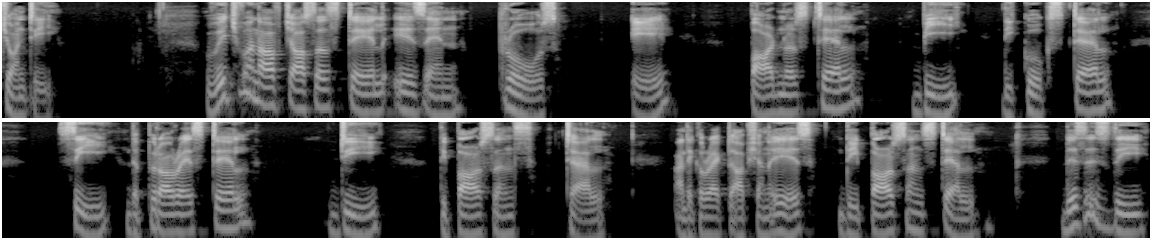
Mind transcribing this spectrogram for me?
20 which one of Chaucer's tale is in prose? A. Pardoner's tale B. The Cook's tale C. The Prioress's tale D. The Parson's tale and the correct option is the Parsons Tale. This is the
